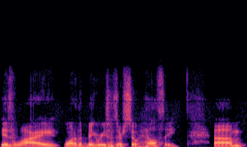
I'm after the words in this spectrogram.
is why one of the big reasons they're so healthy. Um,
